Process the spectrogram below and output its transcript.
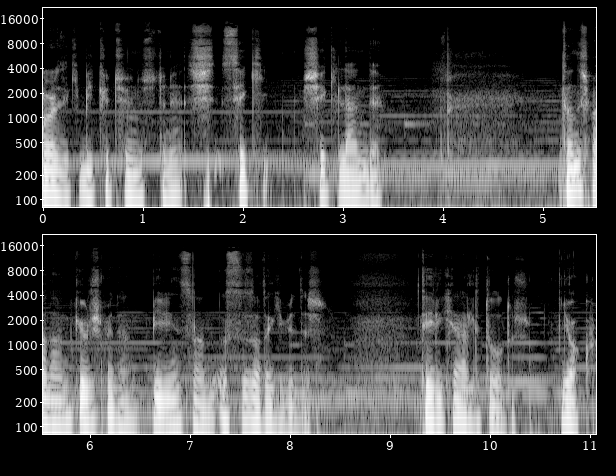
Oradaki bir kütüğün üstüne şekillendi. Tanışmadan, görüşmeden bir insan ıssız ada gibidir. Tehlikelerle doldur. Yok.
